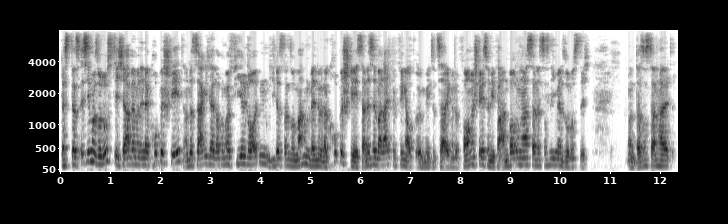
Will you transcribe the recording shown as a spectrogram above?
das, das ist immer so lustig, ja, wenn man in der Gruppe steht, und das sage ich halt auch immer vielen Leuten, die das dann so machen, wenn du in der Gruppe stehst, dann ist es immer leicht mit dem Finger auf irgendwie zu zeigen. Wenn du vorne stehst und die Verantwortung hast, dann ist das nicht mehr so lustig. Und das ist dann halt,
